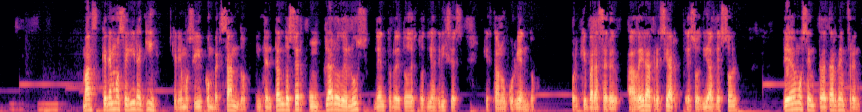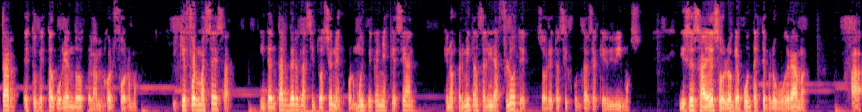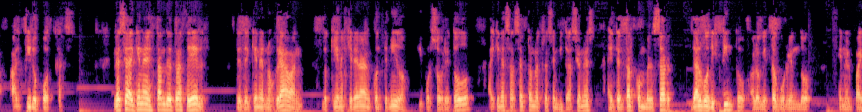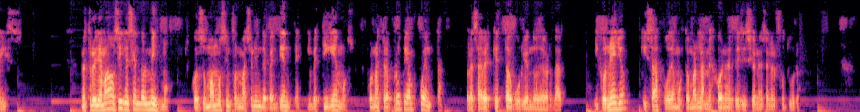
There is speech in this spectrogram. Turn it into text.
Más queremos seguir aquí, queremos seguir conversando, intentando ser un claro de luz dentro de todos estos días grises que están ocurriendo. Porque para saber apreciar esos días de sol, debemos tratar de enfrentar esto que está ocurriendo de la mejor forma. ¿Y qué forma es esa? Intentar ver las situaciones, por muy pequeñas que sean, que nos permitan salir a flote sobre estas circunstancias que vivimos. Y es a eso lo que apunta este programa, a, al Tiro Podcast. Gracias a quienes están detrás de él, desde quienes nos graban, los quienes generan el contenido y por sobre todo a quienes aceptan nuestras invitaciones a intentar convencer de algo distinto a lo que está ocurriendo en el país. Nuestro llamado sigue siendo el mismo. Consumamos información independiente, investiguemos por nuestra propia cuenta para saber qué está ocurriendo de verdad. Y con ello, quizás podemos tomar las mejores decisiones en el futuro.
